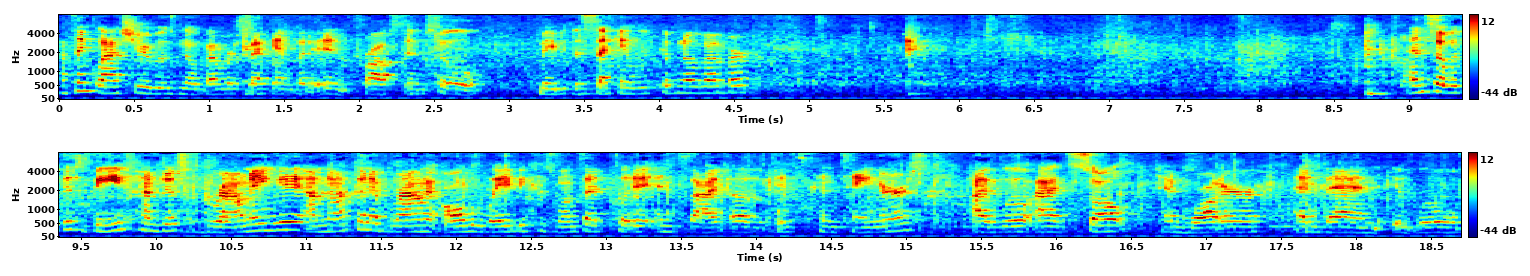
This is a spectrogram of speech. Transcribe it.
I think last year was November 2nd, but it didn't frost until maybe the second week of November. And so with this beef, I'm just browning it. I'm not gonna brown it all the way because once I put it inside of its containers, I will add salt and water and then it will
